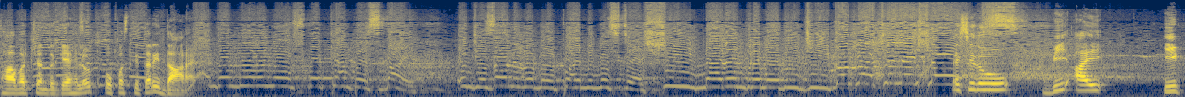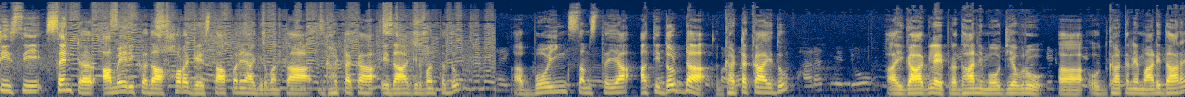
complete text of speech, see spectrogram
ಥಾವರ್ಚಂದ್ ಗೆಹ್ಲೋಟ್ ಉಪಸ್ಥಿತರಿದ್ದಾರೆ. ಇದು ಬಿಐ ಇಟಿಸಿ ಸೆಂಟರ್ ಅಮೆರಿಕದ ಹೊರಗೆ ಸ್ಥಾಪನೆಯಾಗಿರುವಂತಹ ಘಟಕ ಇದಾಗಿರುವಂಥದ್ದು. ಬೋಯಿಂಗ್ ಸಂಸ್ಥೆಯ ಅತಿ ದೊಡ್ಡ ಘಟಕ ಇದು. ಈಗಾಗಲೇ ಪ್ರಧಾನಿ ಮೋದಿಯವರು ಉದ್ಘಾಟನೆ ಮಾಡಿದ್ದಾರೆ.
